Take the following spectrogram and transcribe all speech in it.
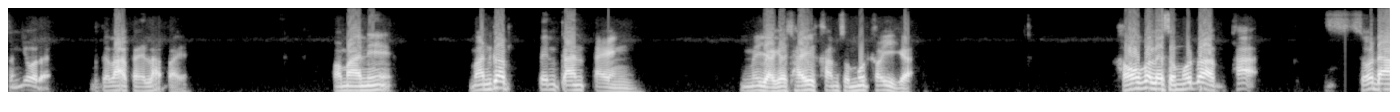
สังโยชน์อะมันจะละไปละไป ประมาณนี้ มันก็เป็นการแต่ง ไม่อยากจะใช้คำสมมุติเขาอีกอะ่ะเขาก็เลยสมมติว่าพระโสดา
